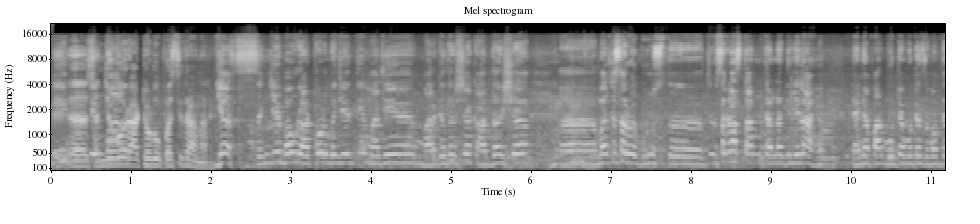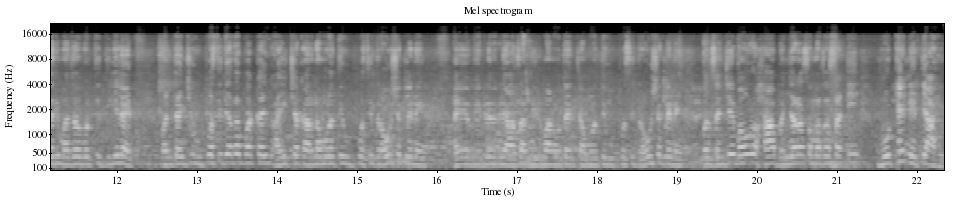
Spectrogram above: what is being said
तेव्हा- संजय भाऊ राठोड उपस्थित राहणार आहे. यस संजय भाऊ राठोड म्हणजे ते माझे मार्गदर्शक आदर्श अं, माझे सर्व गुरु अं, सगळं स्थान त्यांना दिलेलं आहे. त्यांना फार मोठ्या मोठ्या जबाबदारी माझ्यावरती दिलेल्या आहेत. पण त्यांची उपस्थिती आता बा- काही आईच्या कारणामुळे ते उपस्थित राहू शकले नाही. हे वेगळे वेगळे आजार निर्माण होत आहेत त्यामुळे ते उपस्थित राहू शकले नाही. पण संजय भाऊ हा बंजारा समाजासाठी मोठे नेते आहेत.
